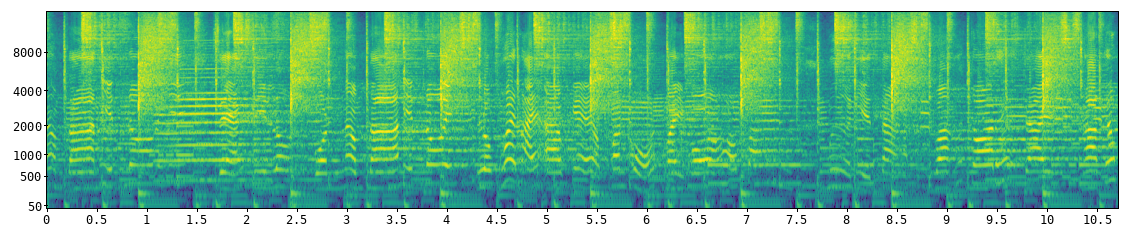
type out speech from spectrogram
น้ำตานิดน้อย กลงบนน้ำตานิดน้อยลงค่อยไหลอาบแก้มมันโอดไปอ้อไปเมือเห็นตาหวังต่อได้ใจขาดน้ำ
